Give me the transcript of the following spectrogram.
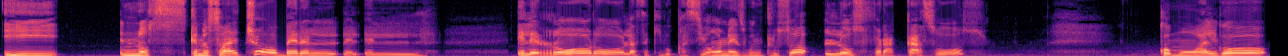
Y nos, que nos ha hecho ver el, el, el error o las equivocaciones o incluso los fracasos como algo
